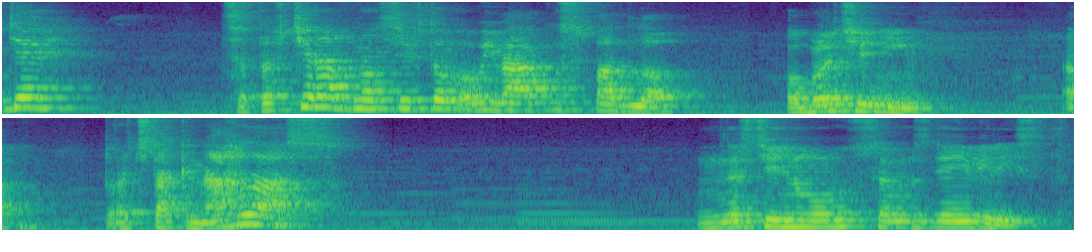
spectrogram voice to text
tě, co to včera v noci v tom obýváku spadlo? Oblečení. A proč tak nahlas? Nestihnul jsem z něj vylíst.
